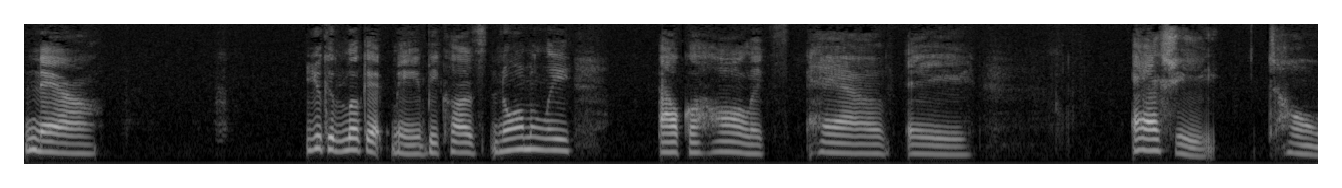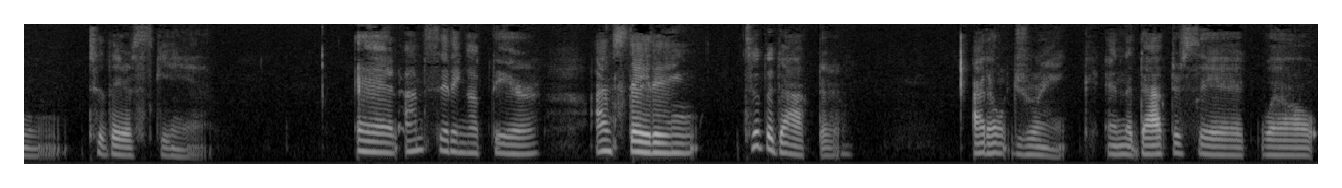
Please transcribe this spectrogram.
Now, you could look at me because normally alcoholics have a ashy tone to their skin. And I'm sitting up there, I'm stating to the doctor, I don't drink. And the doctor said, Well,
